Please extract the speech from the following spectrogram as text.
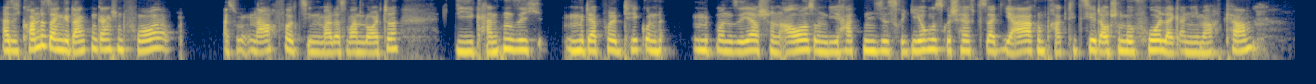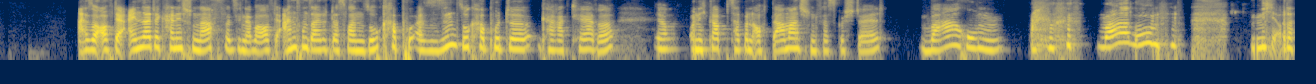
Also ich konnte seinen Gedankengang schon vor, also nachvollziehen, weil das waren Leute, die kannten sich mit der Politik und mit Monsea schon aus und die hatten dieses Regierungsgeschäft seit Jahren praktiziert, auch schon bevor Like an die Macht kam. Also auf der einen Seite kann ich schon nachvollziehen, aber auf der anderen Seite, das waren so kaputt, also sind so kaputte Charaktere. Ja. Und ich glaube, das hat man auch damals schon festgestellt. Warum? Warum? Nicht, oder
